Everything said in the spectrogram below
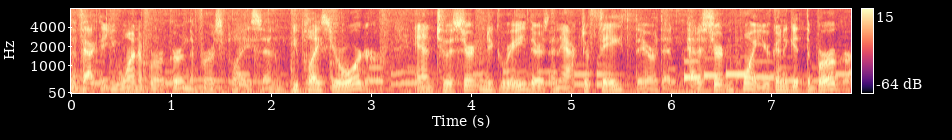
the fact that you want a burger in the first place, and you place your order. And to a certain degree, there's an act of faith there that at a certain point you're going to get the burger.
